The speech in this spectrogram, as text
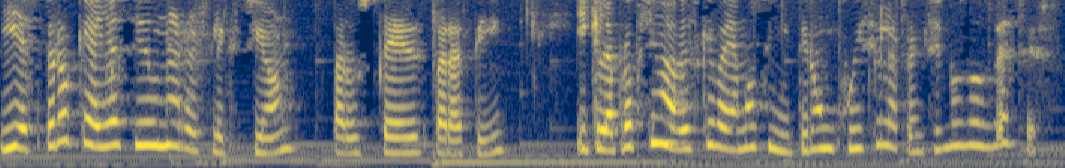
Y espero que haya sido una reflexión para ustedes, para ti, y que la próxima vez que vayamos a emitir un juicio la pensemos dos veces.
